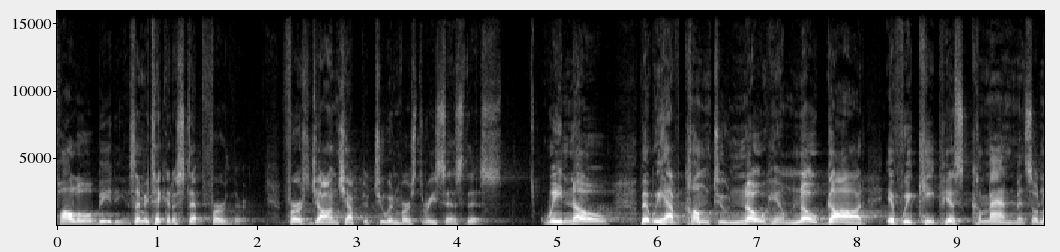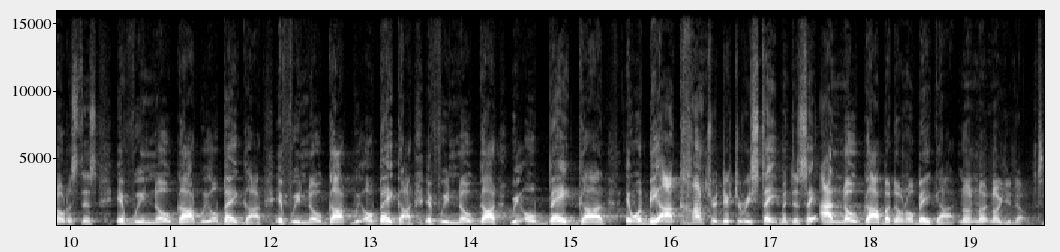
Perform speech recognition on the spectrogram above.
follow obedience. Let me take it a step further. First John chapter 2 and verse 3 says this. We know that we have come to know him, know God, if we keep his commandments. So notice this if we know God, we obey God. If we know God, we obey God. If we know God, we obey God. It would be a contradictory statement to say, I know God, but don't obey God. No, no, no, you don't.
